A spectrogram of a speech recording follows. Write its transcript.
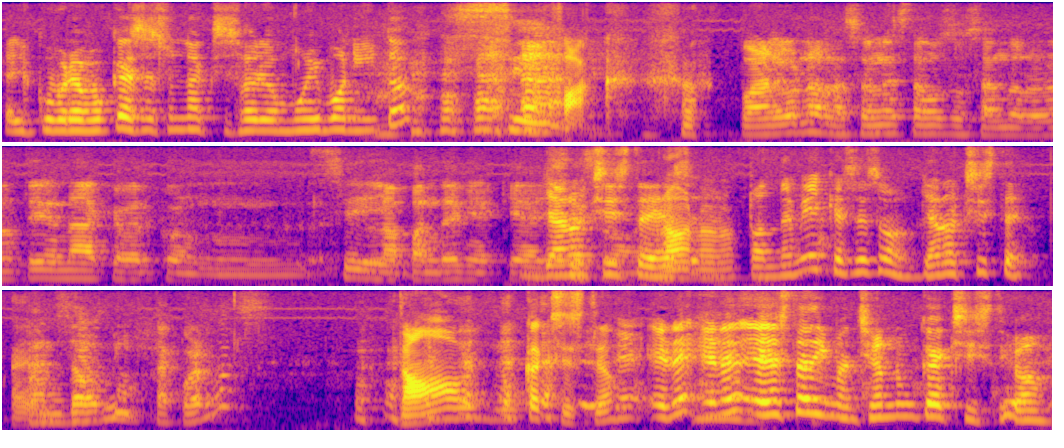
el cubrebocas es un accesorio muy bonito. que- Sí. fuck. Por alguna razón estamos usándolo, no tiene nada que ver con Sí. la pandemia que hay. Ya no Eso. existe. No, eso. no, no. ¿Pandemia? ¿Qué es eso? Ya no existe. Eh, Pandomi. ¿Te acuerdas? No, nunca existió. En, en- en esta dimensión nunca existió.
